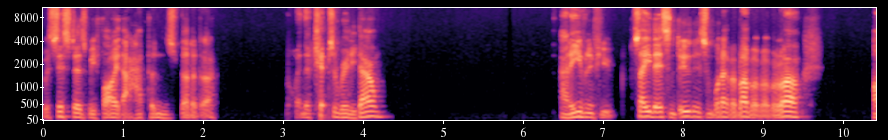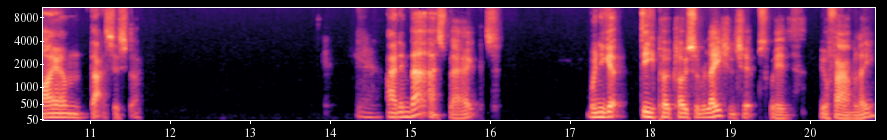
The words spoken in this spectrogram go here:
with sisters. We fight. That happens. Da da da. When the chips are really down, and even if you say this and do this and whatever, blah blah blah blah blah, I am that sister. Yeah. And in that aspect, when you get deeper, closer relationships with your family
